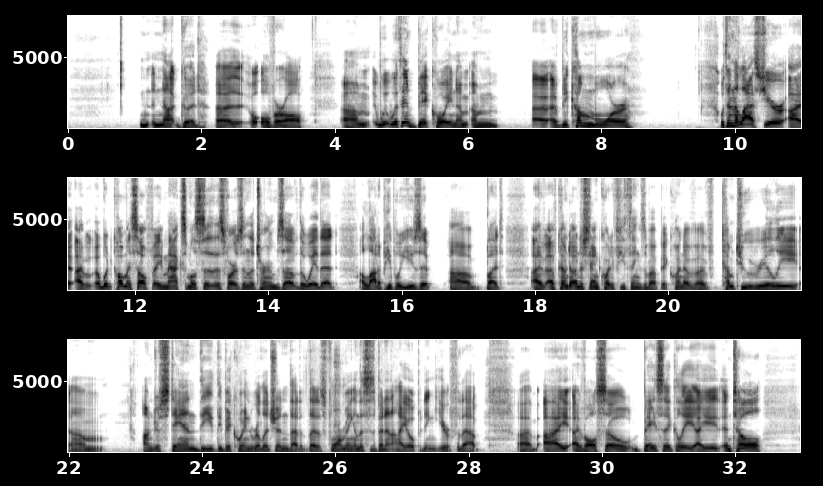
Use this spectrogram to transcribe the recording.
n- not good uh, overall. Um, w- within Bitcoin, I'm I'm I've become more within the last year, I, I, would call myself a maximalist as far as in the terms of the way that a lot of people use it. Uh, but I've, I've come to understand quite a few things about Bitcoin. I've, I've come to really, um, understand the, the Bitcoin religion that, that is forming. And this has been an eye opening year for that. Uh, I, I've also basically, I, until,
